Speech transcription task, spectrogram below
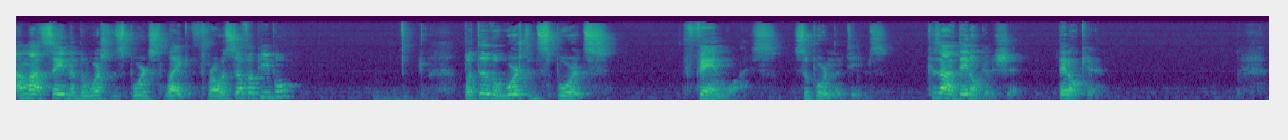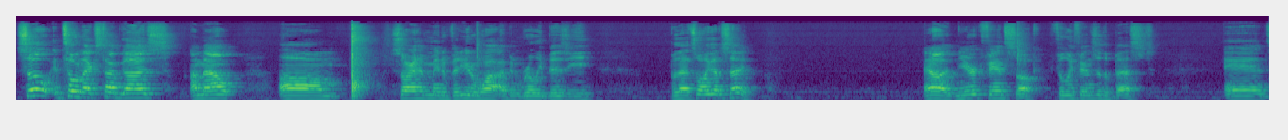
I'm not saying that the worst in sports like throwing stuff at people, but they're the worst in sports, fan wise, supporting their teams. Because uh, they don't give a shit. They don't care. So until next time, guys, I'm out. Um, sorry I haven't made a video in a while. I've been really busy, but that's all I gotta say. Uh, New York fans suck. Philly fans are the best. And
